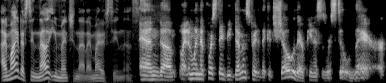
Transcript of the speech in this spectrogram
I might have seen. Now that you mentioned that, I might have seen this. and um, and when of course they'd be demonstrated, they could show their penises were still there.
